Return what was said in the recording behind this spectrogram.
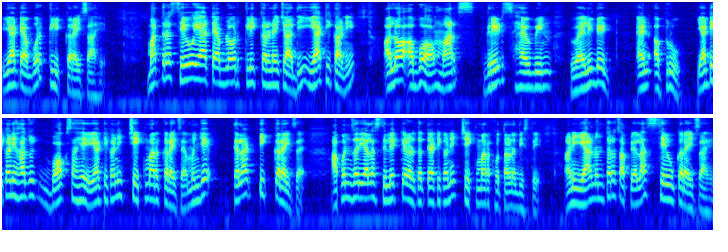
या टॅबवर क्लिक करायचं आहे. मात्र सेव या टॅबवर क्लिक करण्याच्या आधी या ठिकाणी अलो अबो marks grades have been validate and approve या ठिकाणी हा जो बॉक्स आहे या ठिकाणी चेक मार्क करायचा आहे. म्हणजे त्याला टिक करायचं आहे आपण जर याला सिलेक्ट केलं तर त्या ठिकाणी चेक मार्क होताना दिसते. आणि यानंतरच आपल्याला सेव्ह करायचं आहे.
